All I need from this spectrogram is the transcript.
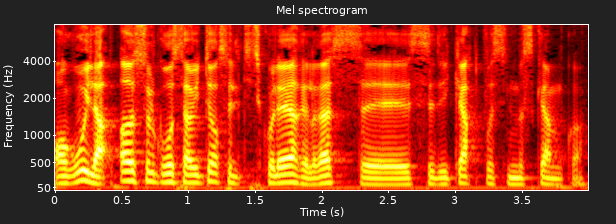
En gros, il a un seul gros serviteur, c'est le petit scolaire, et le reste, c'est des cartes me scam, quoi.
